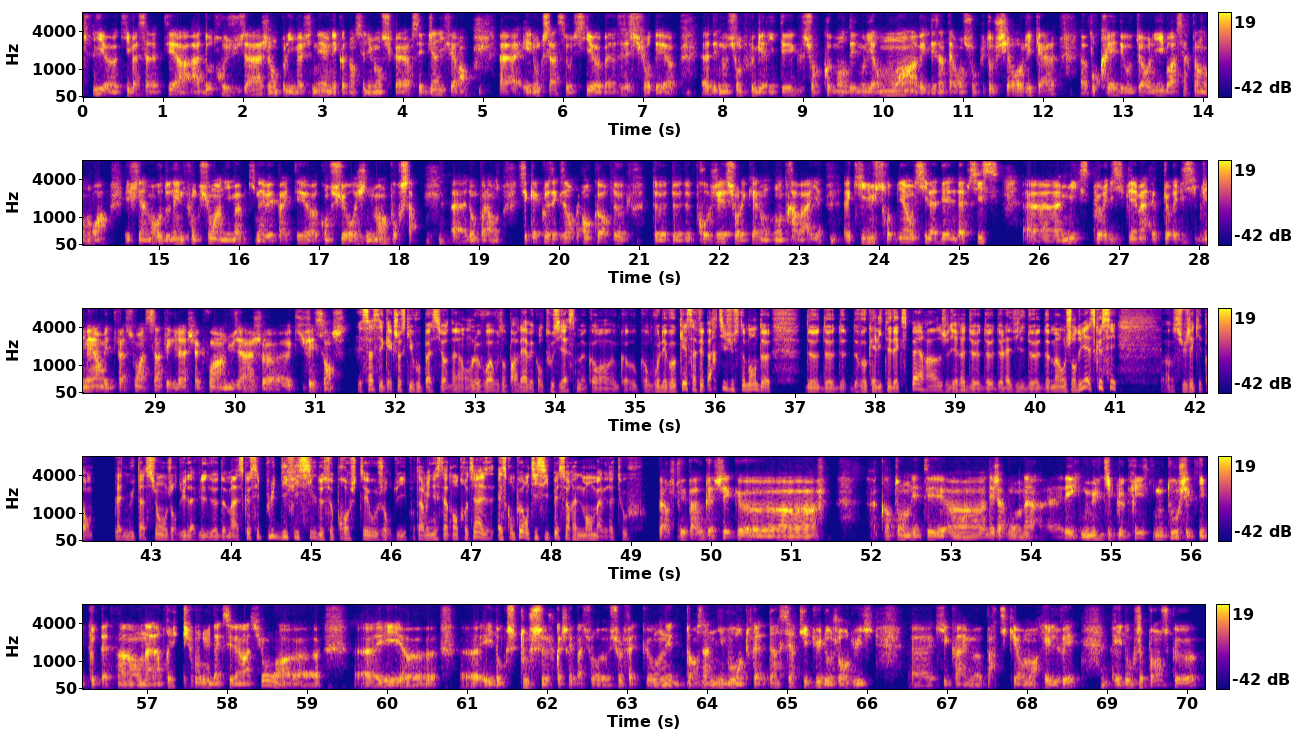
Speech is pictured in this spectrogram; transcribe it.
qui qui va s'adapter à, à d'autres usages. On peut l'imaginer, une école d'enseignement supérieur, c'est bien différent. Euh, et donc ça, c'est aussi euh, basé sur des, euh, des notions de frugalité, sur comment démolir moins avec des interventions plutôt chirurgicales pour créer des hauteurs libres à certains endroits et finalement redonner une fonction à un immeuble qui n'avait pas été conçu originellement pour ça. donc voilà, c'est quelques exemples encore de, projets sur lesquels on, travaille qui illustrent bien aussi l'ADN d'Apsis, mix pluridisciplinaire, pluridisciplinaire, mais de façon à s'intégrer à chaque fois à un usage qui fait sens. Et ça, c'est quelque chose qui vous passionne. Hein. On le voit, vous en parlez avec enthousiasme quand, vous l'évoquez. Ça fait partie justement de, vos qualités d'expert, hein, je dirais, de la ville de demain aujourd'hui. Est-ce que c'est un sujet qui est en pleine mutation aujourd'hui, la ville de demain? Est-ce que c'est plus difficile de se projeter aujourd'hui? Pour terminer cet entretien, est-ce qu'on peut anticiper sereinement malgré tout? Alors, je ne vais pas vous cacher que euh, quand on était euh, déjà bon, on a les multiples crises qui nous touchent et qui peut-être hein, on a l'impression d'une accélération euh, euh et, euh, euh, donc tout je ne cacherai pas sur sur le fait qu'on est dans un niveau en tout cas d'incertitude aujourd'hui qui est quand même particulièrement élevé. Et donc je pense que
